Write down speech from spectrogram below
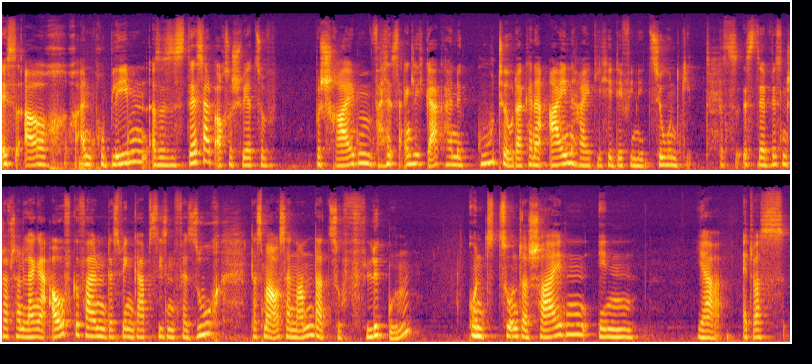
ist auch ein Problem, also es ist deshalb auch so schwer zu beschreiben, weil es eigentlich gar keine gute oder keine einheitliche Definition gibt. Das ist der Wissenschaft schon lange aufgefallen und deswegen gab es diesen Versuch, das mal auseinander zu pflücken und zu unterscheiden in ja, etwas,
